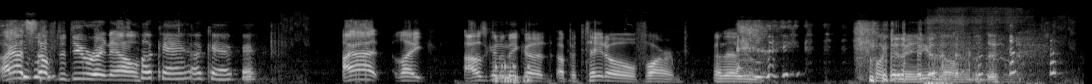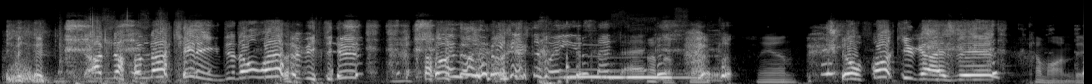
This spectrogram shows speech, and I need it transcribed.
I got stuff to do right now. Okay, okay, okay. I got like I was gonna make a, a potato farm, and then Fuck you, man. You got nothing to do. I'm not. I'm not kidding. Dude, Don't laugh at me, dude. I'm laughing at the way you said that. What the fuck, man? Yo, fuck you guys, man. Come on, dude.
